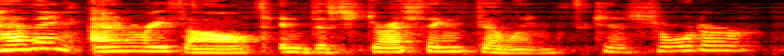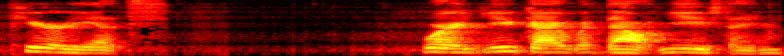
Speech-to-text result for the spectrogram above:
Having unresolved and distressing feelings can shorter periods where you go without using,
